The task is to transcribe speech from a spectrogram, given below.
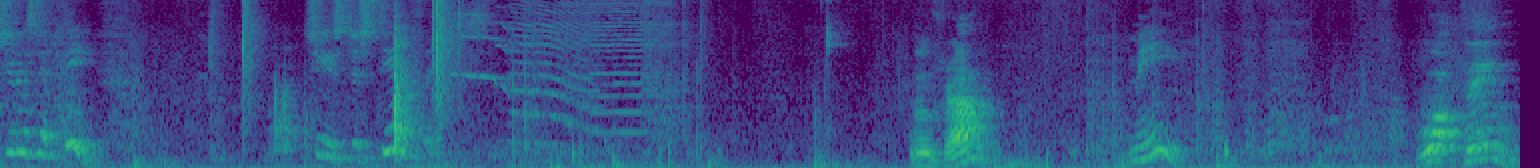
She was a thief. She used to steal things. Who's from? Me. What things?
